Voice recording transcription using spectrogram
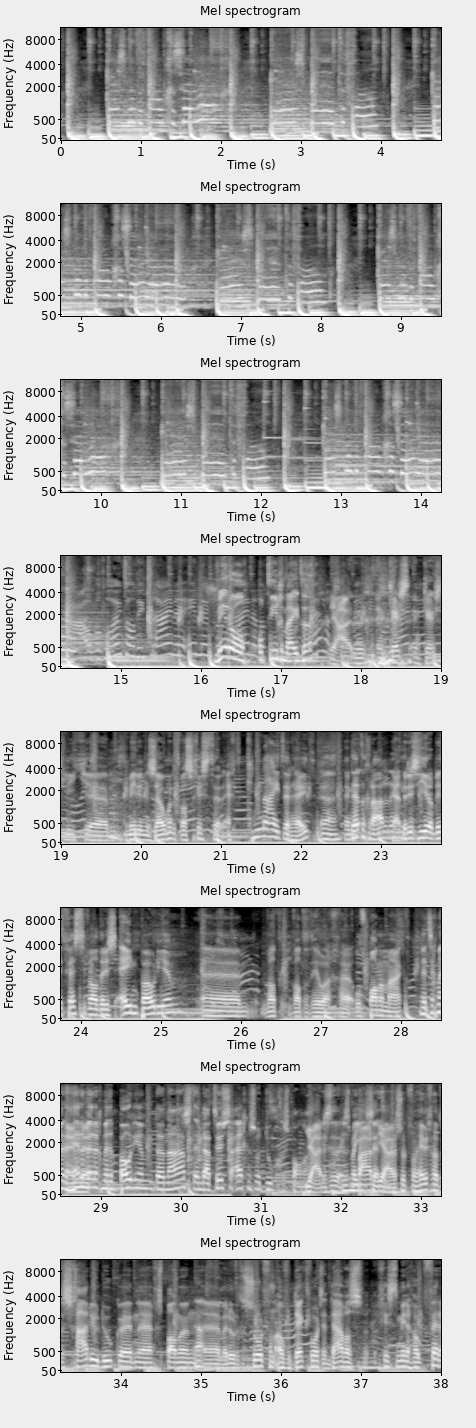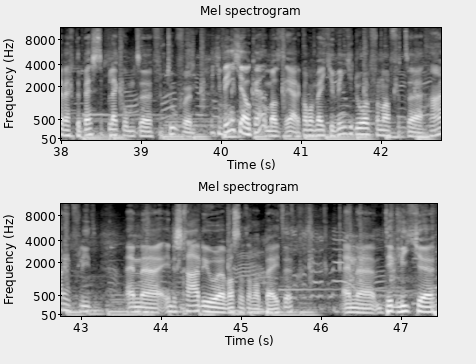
kerst met de fam, gezellig. Kerst met de fam, kerst met de fam, gezellig. Kerst met de fam, kerst met de fam, gezellig. Kerst met de fam, kerst met de fam, gezellig. Nou, wat al die treinen in de Merel op dat 10 die gemeten. Ja, een, kerst, een kerstliedje midden in de zomer. Het was gisteren echt knijterheet. Ja, En 30 graden denk ja, ik. er is hier op dit festival er is één podium. eh, wat, wat het heel erg eh, ontspannen maakt. Met, zeg maar een En, eh, herberg met een podium daarnaast en daartussen eigenlijk een soort doek gespannen. Ja, dus dat is een paar, ja, een soort van hele grote schaduwdoeken eh, gespannen. Ja. eh, waardoor het een soort van overdekt wordt. En daar was gistermiddag ook verreweg de beste plek om te vertoeven. Beetje windje ook, hè? Omdat ja, er kwam een beetje windje door vanaf het eh, Haringvliet. En eh, in de schaduw eh, was dat dan wat beter. En eh, dit liedje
